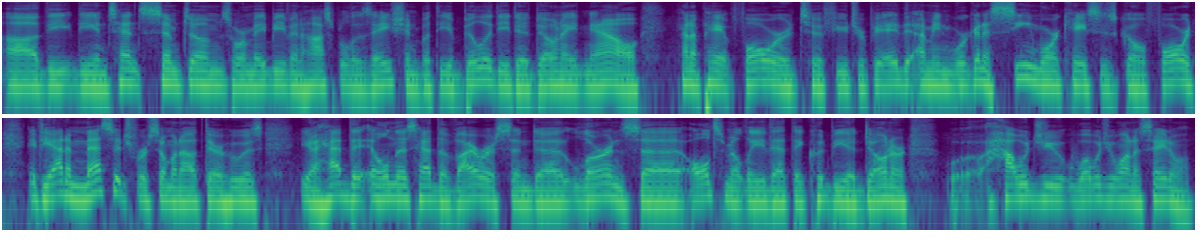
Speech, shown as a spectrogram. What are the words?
uh, the the intense symptoms or maybe even hospitalization, but the ability to donate now, kind of pay it forward to future. I mean, we're going to see more cases go forward. If you had a message for someone out there who has you know, had the illness, had the virus, and uh, learns uh, ultimately that they could be a donor, how would you? What would you want to say to them?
